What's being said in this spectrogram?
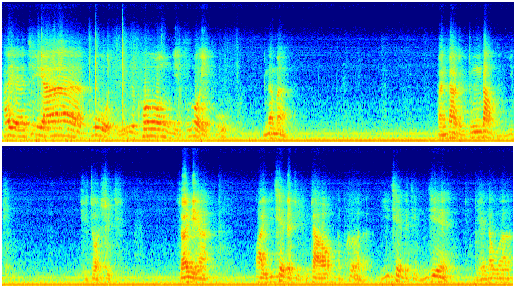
他也既然不止空，也不落有，那么反照这个中道的离体去做事情，所以啊，把一切的执着都破了，一切的境界也都啊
